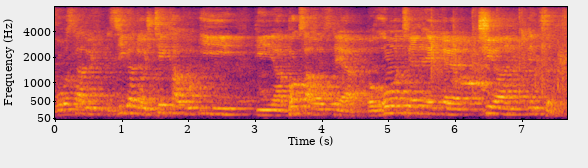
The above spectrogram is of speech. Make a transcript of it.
groß. Dadurch Sieger durch TKUI, die Boxer aus der roten Ecke Chian Inze.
